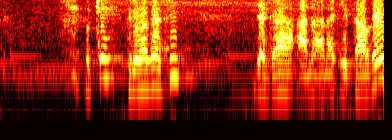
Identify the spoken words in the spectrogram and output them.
Oke terima kasih. Jaga anak-anak kita oke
